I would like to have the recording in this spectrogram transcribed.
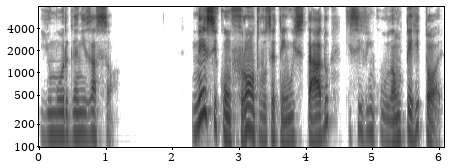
e uma organização. Nesse confronto, você tem o Estado que se vincula a um território.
